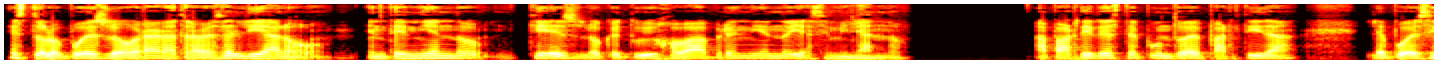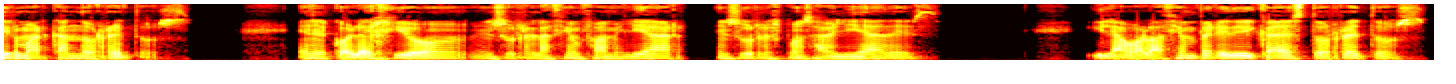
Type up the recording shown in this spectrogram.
Esto lo puedes lograr a través del diálogo, entendiendo qué es lo que tu hijo va aprendiendo y asimilando. A partir de este punto de partida, le puedes ir marcando retos, en el colegio, en su relación familiar, en sus responsabilidades. Y la evaluación periódica de estos retos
